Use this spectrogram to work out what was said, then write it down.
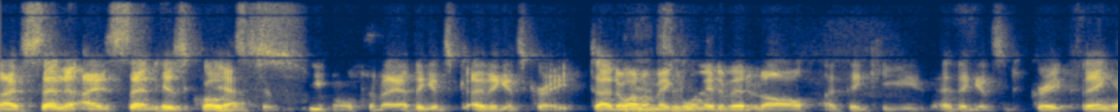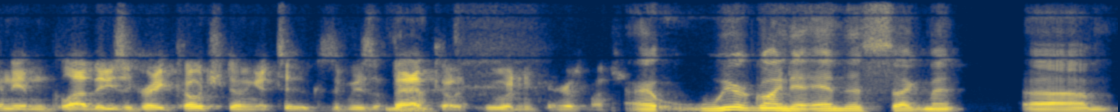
I've sent it. I sent his quotes yes. to people today. I think it's I think it's great. I don't yeah, want to make light of it at all. I think he I think it's a great thing, and I'm glad that he's a great coach doing it too. Because if he was a bad yeah. coach, he wouldn't care as much. Right, we're going to end this segment um,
